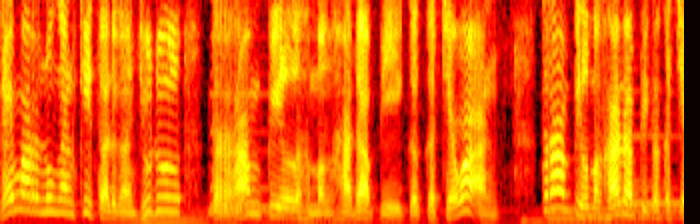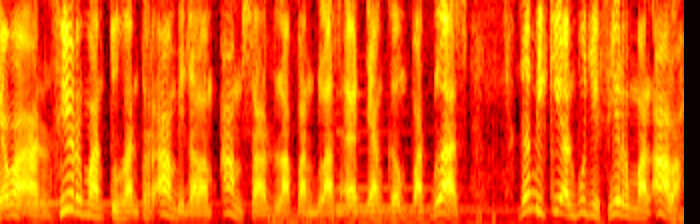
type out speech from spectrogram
Tema renungan kita dengan judul Terampil Menghadapi Kekecewaan. Terampil menghadapi kekecewaan, firman Tuhan terambil dalam Amsal 18 ayat yang ke-14. Demikian puji firman Allah.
